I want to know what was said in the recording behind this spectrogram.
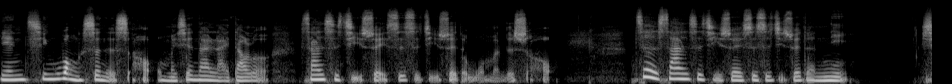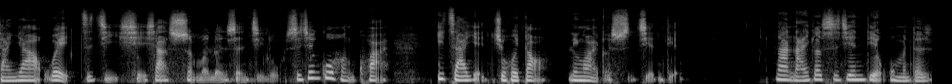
年轻旺盛的时候，我们现在来到了三十几岁、四十几岁的我们的时候，这三十几岁、四十几岁的你，想要为自己写下什么人生记录？时间过很快，一眨眼就会到另外一个时间点。那哪一个时间点，我们的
